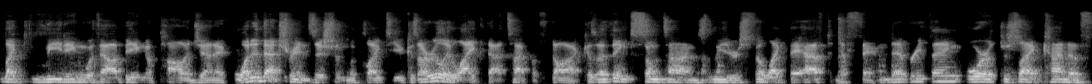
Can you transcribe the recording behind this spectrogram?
like leading without being apologetic? What did that transition look like to you? Because I really like that type of thought. Because I think sometimes leaders feel like they have to defend everything or just like kind of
